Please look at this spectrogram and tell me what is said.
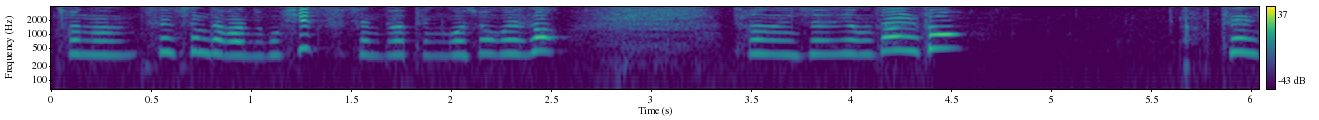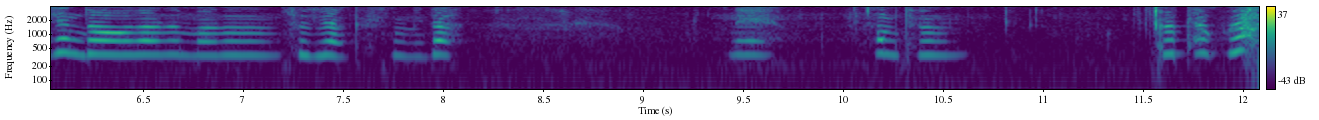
저는 트랜스젠더가 아니고 시스젠더가 된 거죠. 그래서 저는 이제 영상에서 트랜스젠더라는 말은 쓰지 않겠습니다. 네, 아무튼 그렇다고요.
